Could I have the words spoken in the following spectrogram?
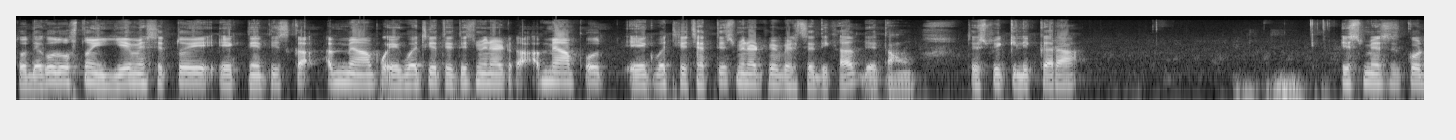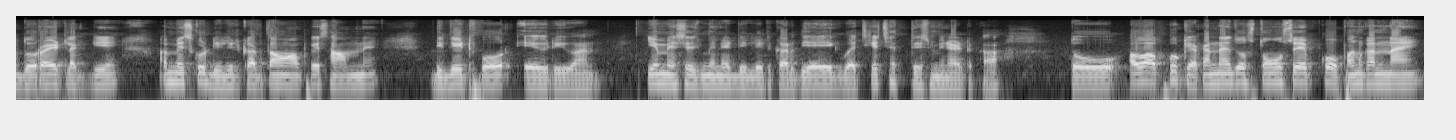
तो देखो दोस्तों, ये मैसेज तो एक तैंतीस का, अब मैं आपको एक बज के तैंतीस मिनट का, अब मैं आपको एक बज के छत्तीस मिनट पर फिर से दिखा देता हूँ। तो इस पर क्लिक करा। इस मैसेज को दो राइट लग गई। अब मैं इसको डिलीट करता हूँ आपके सामने। डिलीट फॉर एवरी ये मैसेज मैंने डिलीट कर दिया एक बज के छत्तीस मिनट का। तो अब आपको क्या करना है दोस्तों, उस ऐप को ओपन करना है।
